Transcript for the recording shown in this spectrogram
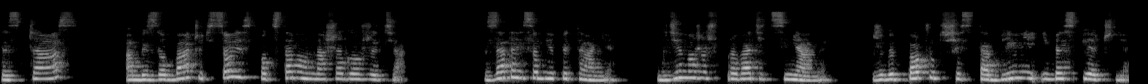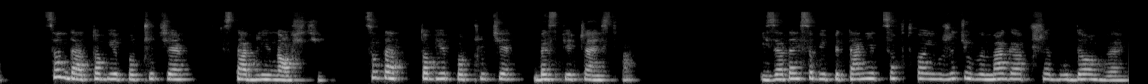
to jest czas, aby zobaczyć, co jest podstawą naszego życia. Zadaj sobie pytanie, gdzie możesz wprowadzić zmiany, żeby poczuć się stabilnie i bezpiecznie. Co da Tobie poczucie stabilności? Co da Tobie poczucie bezpieczeństwa? I zadaj sobie pytanie, co w Twoim życiu wymaga przebudowy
